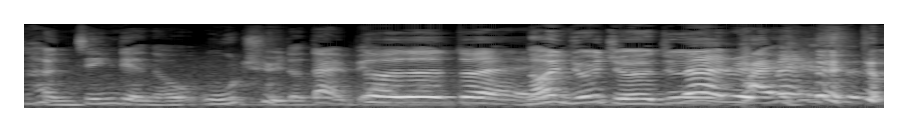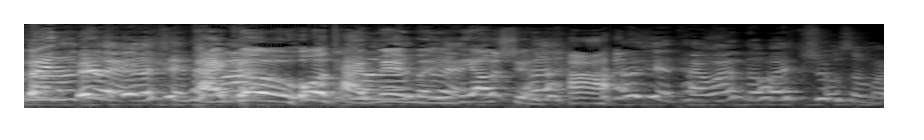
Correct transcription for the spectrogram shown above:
很经典的舞曲的代表，对对对，然后你就会觉得就是台 remix，对对对对，而且台湾哥或台妹们一定要选他。而且台湾都会出什么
